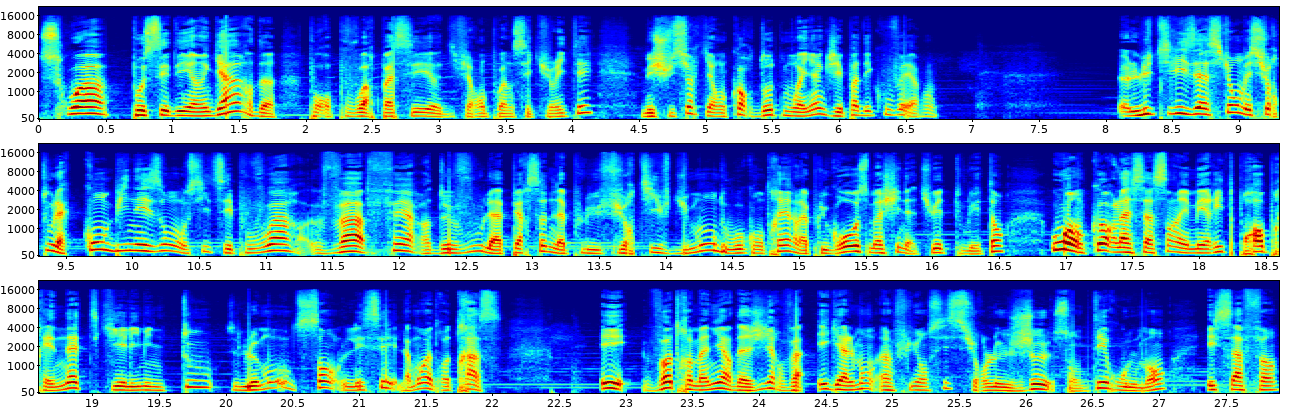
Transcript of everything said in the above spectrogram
soit posséder un garde pour pouvoir passer euh, différents points de sécurité. Mais je suis sûr qu'il y a encore d'autres moyens que j'ai pas découverts. L'utilisation, mais surtout la combinaison aussi de ces pouvoirs, va faire de vous la personne la plus furtive du monde, ou au contraire la plus grosse machine à tuer de tous les temps, ou encore l'assassin émérite propre et net qui élimine tout le monde sans laisser la moindre trace. Et votre manière d'agir va également influencer sur le jeu, son déroulement et sa fin.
